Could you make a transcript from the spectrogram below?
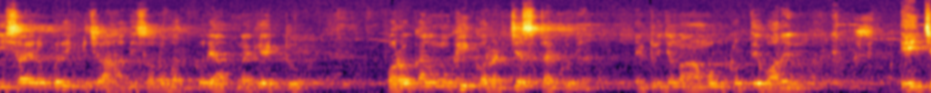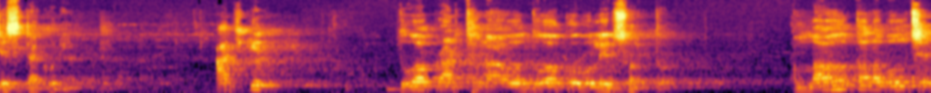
বিষয়ের উপরে কিছু হাদিস অনুবাদ করে আপনাকে একটু পরকালমুখী করার চেষ্টা করি। একটু যেন আমল করতে পারেন, এই চেষ্টা করি। আজকের দোয়া প্রার্থনা ও দোয়া কবলের শর্ত। আল্লাহ তালা বলছেন,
